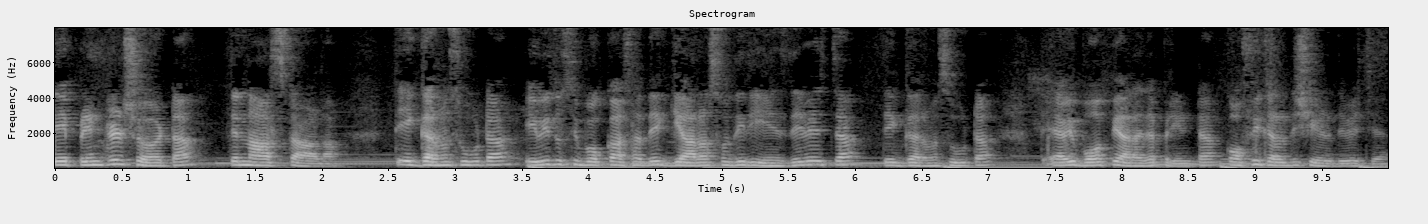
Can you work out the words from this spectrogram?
ਤੇ ਪ੍ਰਿੰਟਡ ਸ਼ਰਟ ਆ ਤੇ ਨਾਲ ਸਟਾਲ ਆ। ਤੇ ਇਹ ਗਰਮ ਸੂਟ ਆ, ਇਹ ਵੀ ਤੁਸੀਂ ਬੁੱਕ ਕਰ ਸਕਦੇ 1100 ਦੀ ਰੇਂਜ ਦੇ ਵਿੱਚ ਆ ਤੇ ਗਰਮ ਸੂਟ ਆ। ਤੇ ਇਹ ਵੀ ਬਹੁਤ ਪਿਆਰਾ ਜਿਹਾ ਪ੍ਰਿੰਟ ਆ ਕਾਫੀ ਕਲਰ ਦੀ ਸ਼ੇਡ ਦੇ ਵਿੱਚ ਹੈ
